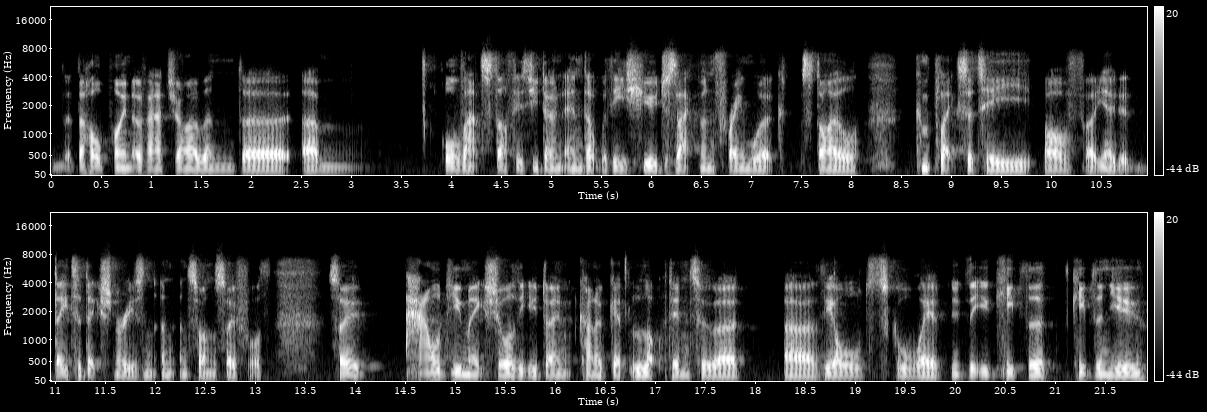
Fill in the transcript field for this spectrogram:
The whole point of agile and uh, um, all that stuff is you don't end up with these huge Zachman framework style complexity of uh, you know data dictionaries and, and, and so on and so forth. So how do you make sure that you don't kind of get locked into a uh, the old school way of, that you keep the keep the new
